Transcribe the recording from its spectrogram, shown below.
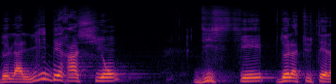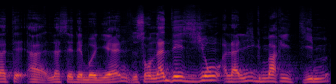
de la libération d'Istier de la tutelle lacédémonienne, de son adhésion à la Ligue maritime,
